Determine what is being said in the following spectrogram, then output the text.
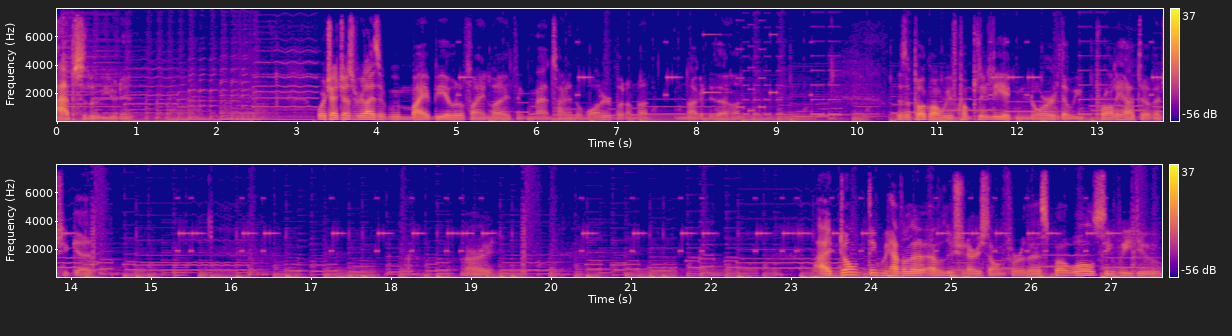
absolute unit. Which I just realized that we might be able to find like I think Mantine in the water, but I'm not I'm not gonna do that hunt. There's a Pokemon we've completely ignored that we probably have to eventually get. Alright. I don't think we have an evolutionary stone for this, but we'll see if we do.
